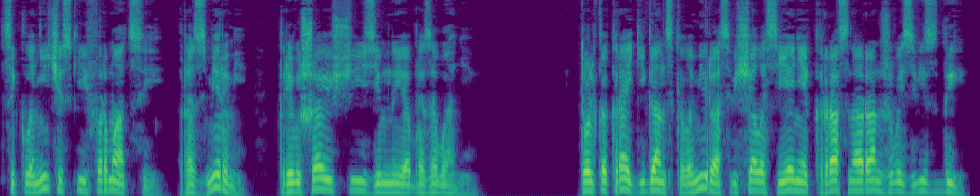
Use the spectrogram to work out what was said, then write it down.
циклонические формации, размерами превышающие земные образования. Только край гигантского мира освещало сияние красно-оранжевой звезды,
